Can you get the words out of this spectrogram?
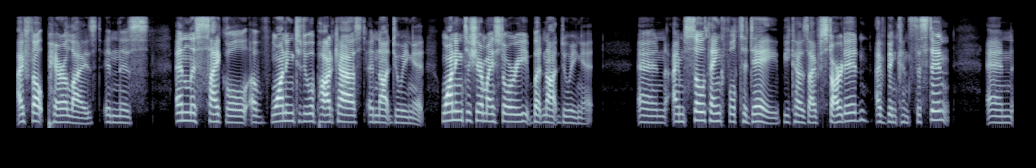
I felt paralyzed in this endless cycle of wanting to do a podcast and not doing it, wanting to share my story but not doing it. And I'm so thankful today because I've started, I've been consistent, and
